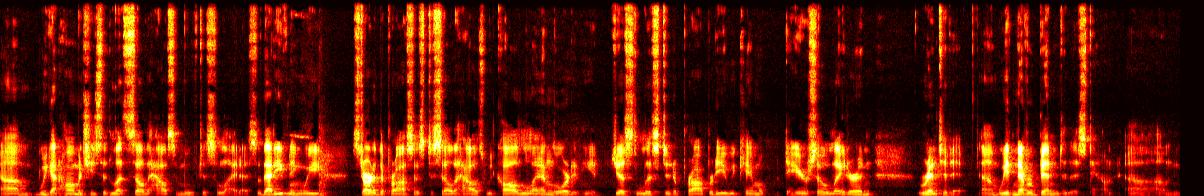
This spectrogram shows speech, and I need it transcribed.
um, we got home, and she said, Let's sell the house and move to Salida. So that evening, we started the process to sell the house. We called the landlord, and he had just listed a property. We came up a day or so later, and rented it. Um, we had never been to this town, um,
